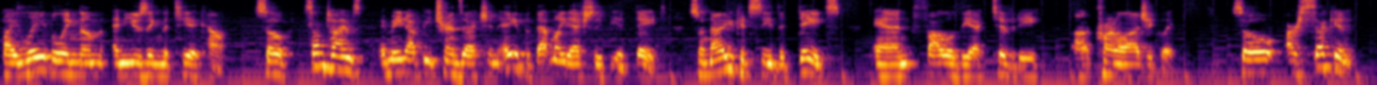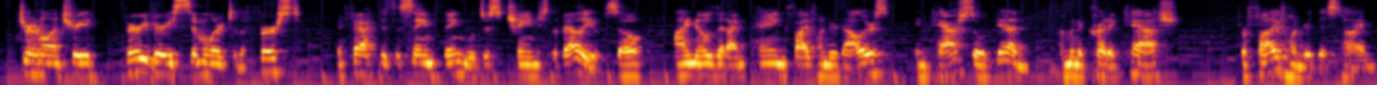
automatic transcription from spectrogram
by labeling them and using the T account. So sometimes it may not be transaction A, but that might actually be a date. So now you can see the dates and follow the activity uh, chronologically. So our second journal entry, very, very similar to the first. In fact, it's the same thing. We'll just change the value. So I know that I'm paying $500 in cash. So again, I'm going to credit cash for 500 this time,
